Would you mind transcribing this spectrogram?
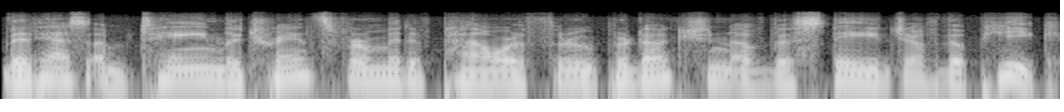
that has obtained the transformative power through production of the stage of the peak.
